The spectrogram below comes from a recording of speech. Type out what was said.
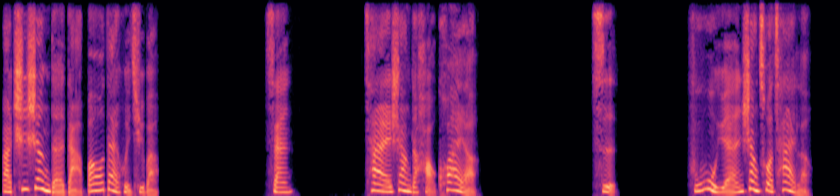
把吃剩的打包带回去吧。三，菜上的好快啊。四，服务员上错菜了。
